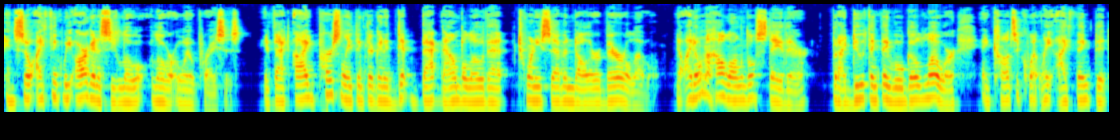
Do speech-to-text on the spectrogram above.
And so I think we are going to see low, lower oil prices. In fact, I personally think they're going to dip back down below that $27 a barrel level. Now, I don't know how long they'll stay there, but I do think they will go lower. And consequently, I think that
